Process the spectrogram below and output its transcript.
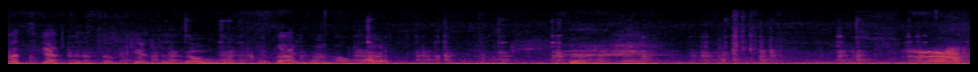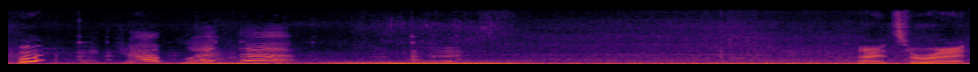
Let's get this. Get this over with. Get back on the horse. Yeah. Good job, Glenda. All right, so we're at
